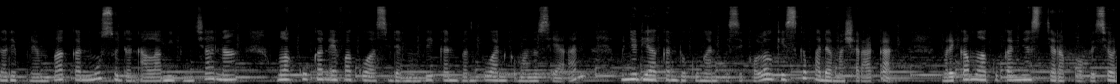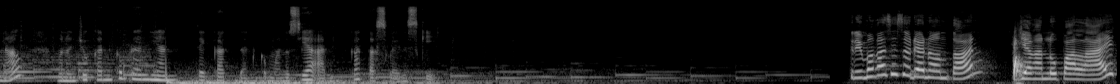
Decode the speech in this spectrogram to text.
dari penembakan musuh dan alami bencana, melakukan evakuasi dan memberikan bantuan kemanusiaan, menyediakan menyediakan dukungan psikologis kepada masyarakat. Mereka melakukannya secara profesional, menunjukkan keberanian, tekad, dan kemanusiaan, kata Zelensky. Terima kasih sudah nonton. Jangan lupa like,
